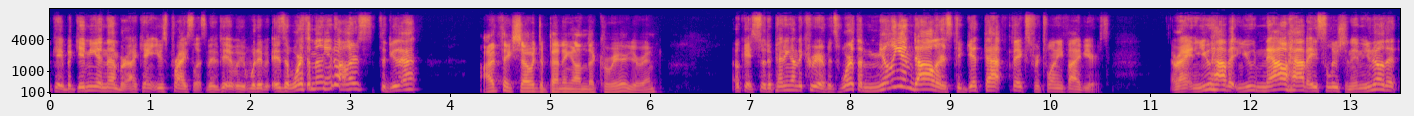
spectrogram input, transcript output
Okay but give me a number. I can't use priceless Is it worth a million dollars to do that? I think so depending on the career you're in Okay, so depending on the career, if it's worth a million dollars to get that fixed for 25 years, all right, and you have it, you now have a solution, and you know that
